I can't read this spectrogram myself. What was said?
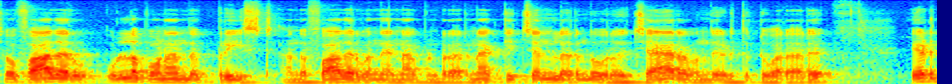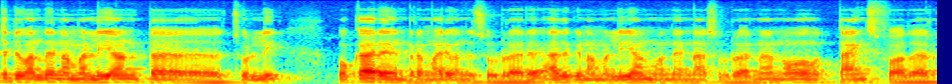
ஸோ ஃபாதர் உள்ளே போன அந்த ப்ரீஸ்ட் அந்த ஃபாதர் வந்து என்ன பண்ணுறாருன்னா கிச்சனில் இருந்து ஒரு சேரை வந்து எடுத்துகிட்டு வராரு. எடுத்துகிட்டு வந்து நம்ம லியான்கிட்ட சொல்லி உட்காருன்ற மாதிரி வந்து சொல்கிறாரு அதுக்கு நம்ம லியான் வந்து என்ன சொல்கிறாருன்னா நோ தேங்க்ஸ் ஃபாதர்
